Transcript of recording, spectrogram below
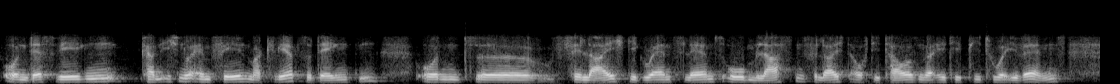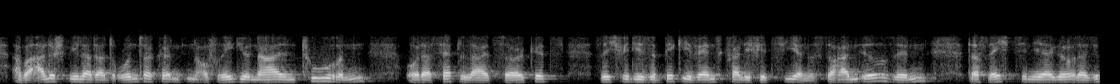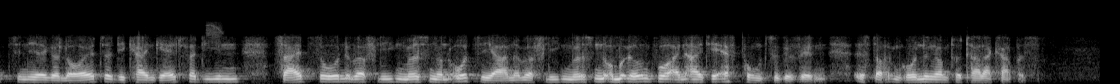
Und deswegen kann ich nur empfehlen, mal quer zu denken und äh, vielleicht die Grand Slams oben lassen, vielleicht auch die Tausender ATP Tour Events. Aber alle Spieler darunter könnten auf regionalen Touren oder Satellite Circuits sich für diese Big Events qualifizieren. Es ist doch ein Irrsinn, dass 16-jährige oder 17-jährige Leute, die kein Geld verdienen, Zeitzonen überfliegen müssen und Ozeane überfliegen müssen, um irgendwo einen ITF-Punkt zu gewinnen. Ist doch im Grunde genommen totaler Kappes.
